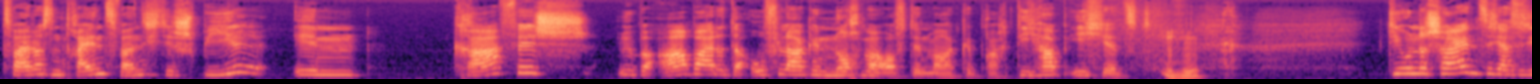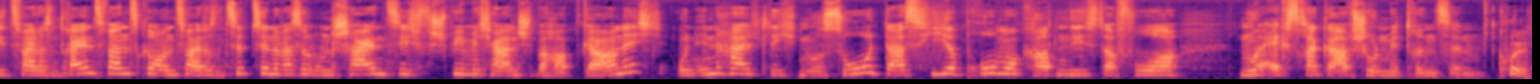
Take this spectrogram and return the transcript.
2023 das Spiel in grafisch überarbeiteter Auflage nochmal auf den Markt gebracht. Die habe ich jetzt. Die unterscheiden sich, also die 2023er und 2017er Version unterscheiden sich spielmechanisch überhaupt gar nicht und inhaltlich nur so, dass hier Promokarten, die es davor nur extra gab, schon mit drin sind. Cool.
